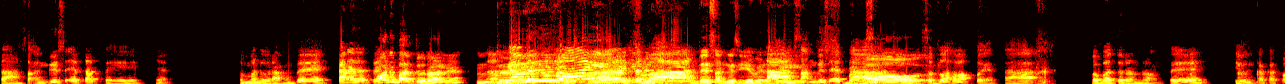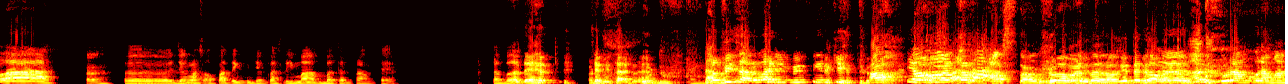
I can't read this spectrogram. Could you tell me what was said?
nah saenggeus eta teh ya teman orang teh kan eta teh Oh, di baturannya. Enggak berdua Ah, gitu. itu doang Teh sanggeus ieu beda. Tah, sanggeus eta Oh. setelah waktu eta babaturan orang teh jeung kakak kelas Ah. eh jeung kelas 4 ting jeung kelas 5 babaturan orang teh double date ceritanya tapi sarua di bibir gitu Ah, ya meter Astaga. dua meter. Kita dua meter. orang orang mah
